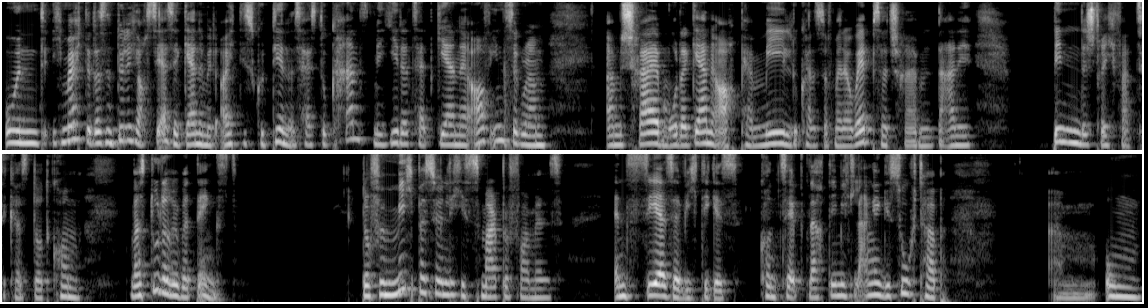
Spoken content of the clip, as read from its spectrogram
Und ich möchte das natürlich auch sehr, sehr gerne mit euch diskutieren. Das heißt, du kannst mir jederzeit gerne auf Instagram ähm, schreiben oder gerne auch per Mail. Du kannst auf meiner Website schreiben, dani-fatzikas.com, was du darüber denkst. Doch für mich persönlich ist Smart Performance ein sehr, sehr wichtiges Konzept, nachdem ich lange gesucht habe, ähm, um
